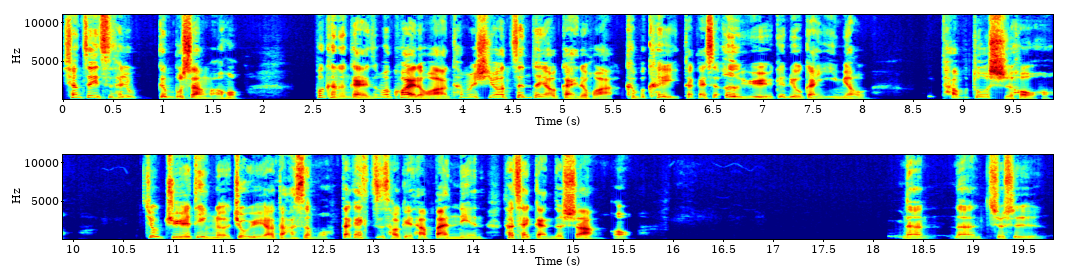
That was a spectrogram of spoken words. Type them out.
像这一次，它就跟不上嘛，吼，不可能改得这么快的话，他们需要真的要改的话，可不可以？大概是二月，跟流感疫苗。差不多时候哈，就决定了九月要打什么，大概至少给他半年，他才赶得上哦。那那就是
